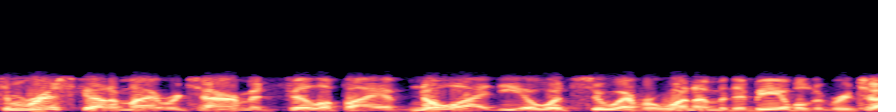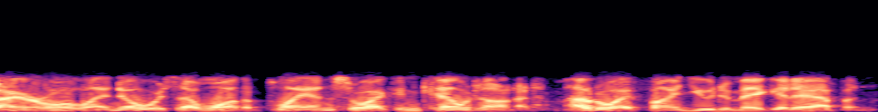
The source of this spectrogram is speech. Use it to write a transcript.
some risk out of my retirement, Phillip. I have no idea whatsoever when I'm going to be able to retire. All I know is I want a plan so I can count on it. How do I find you to make it happen?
